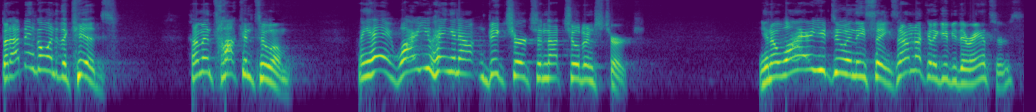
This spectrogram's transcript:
But i've been going to the kids. I've been talking to them like hey why are you hanging out in big church and not children's church? You know why are you doing these things? And i'm not going to give you their answers.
